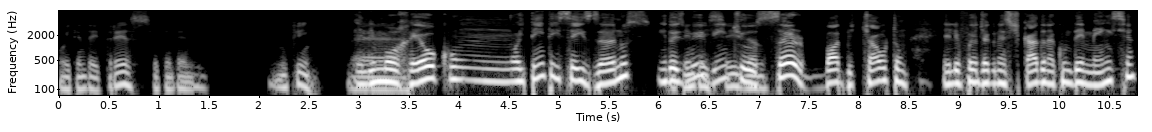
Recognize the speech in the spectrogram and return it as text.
83, 80, enfim. Ele é, morreu com 86 anos. Em 2020, 86 o anos. Sir Bob Charlton, ele foi diagnosticado, né, com demência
